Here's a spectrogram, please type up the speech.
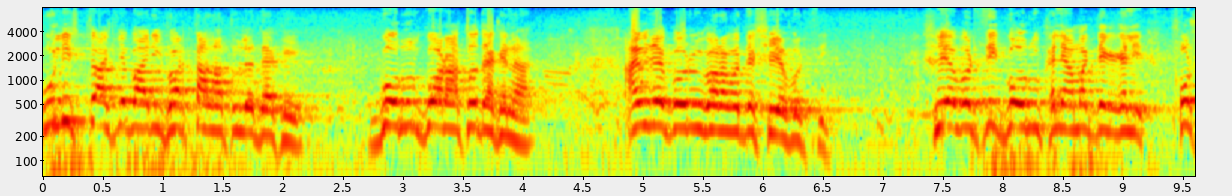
পুলিশ তো আসলে বাড়ি ঘর তালা তুলে দেখে, গরুর গড়া তো দেখে না। আমি যে গরুর গড়ার মধ্যে শুয়ে পড়ছি শুয়ে পড়ছি, গরু খালি আমাকে দেখে খালি ফোঁস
